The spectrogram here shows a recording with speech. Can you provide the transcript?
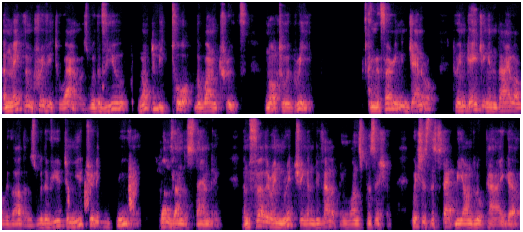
and make them privy to ours with a view not to be taught the one truth, nor to agree. I'm referring in general to engaging in dialogue with others with a view to mutually improving one's understanding and further enriching and developing one's position, which is the step beyond Luca I go,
